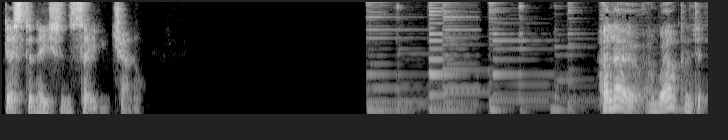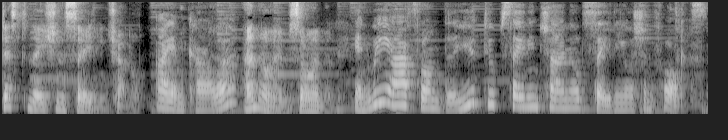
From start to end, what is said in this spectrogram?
Destination Sailing Channel. Hello and welcome to Destination Sailing Channel. I am Carla. And I am Simon. And we are from the YouTube sailing channel Sailing Ocean Fox.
